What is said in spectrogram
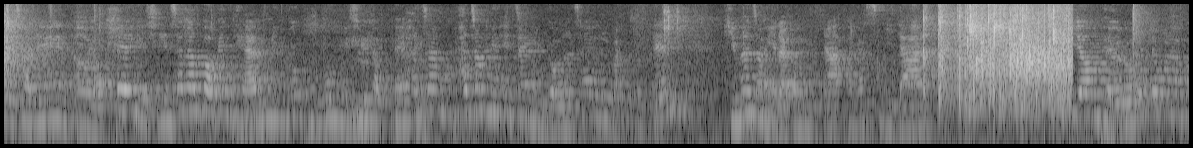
네, 저는 어, 옆에 계신 사단법인 대한민국 공공미술협회 하정, 하정민 회장님과 오늘 사회를 맡게 된 김하정이라고 합니다. 반갑습니다. 1년 배우로 활동을 하고.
